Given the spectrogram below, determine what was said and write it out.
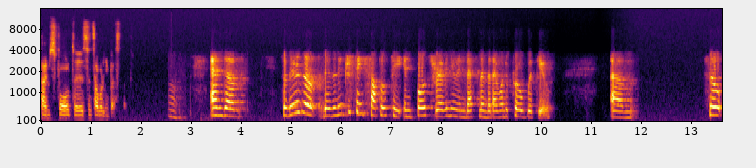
times fold since our investment. Mm. Um, So there's a there's an interesting subtlety in post-revenue investment that I want to probe with you. Um, so,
